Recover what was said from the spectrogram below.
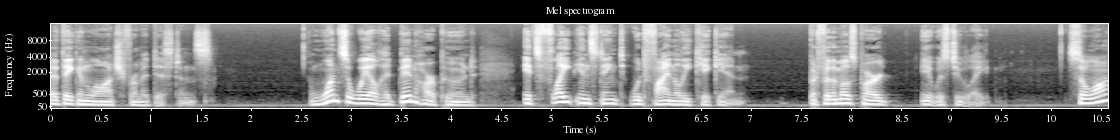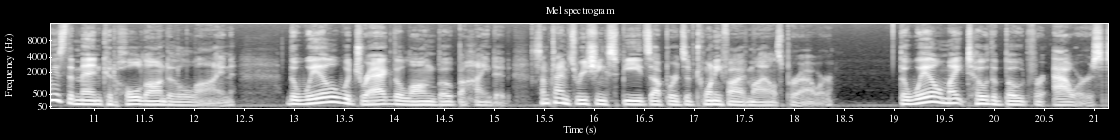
that they can launch from a distance. Once a whale had been harpooned, its flight instinct would finally kick in. But for the most part, it was too late. So long as the men could hold on to the line, the whale would drag the longboat behind it, sometimes reaching speeds upwards of 25 miles per hour. The whale might tow the boat for hours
